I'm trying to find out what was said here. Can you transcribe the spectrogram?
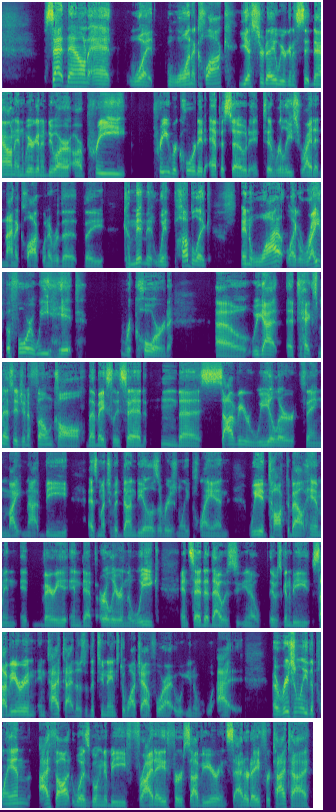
sat down at what one o'clock yesterday. We were going to sit down and we were going to do our our pre pre recorded episode to release right at nine o'clock whenever the the commitment went public. And while like right before we hit record, uh, we got a text message and a phone call that basically said hmm, the Sahvir Wheeler thing might not be as much of a done deal as originally planned. We had talked about him in it very in depth earlier in the week and said that that was you know it was going to be Sahvir and, and Ty Ty. Those are the two names to watch out for. I, you know, I originally the plan I thought was going to be Friday for Sahvir and Saturday for Ty Ty,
